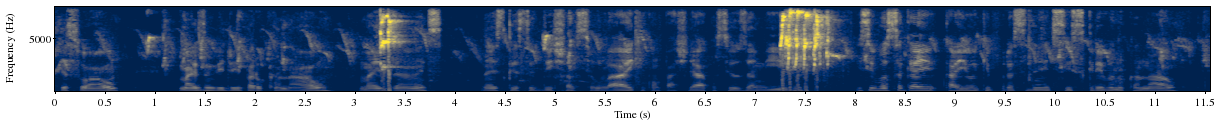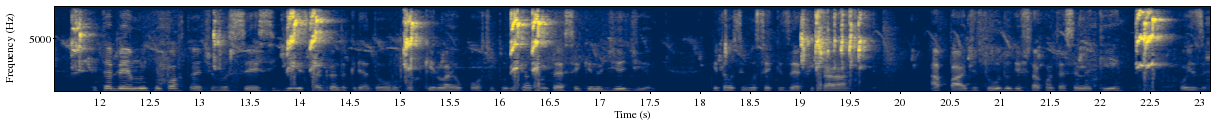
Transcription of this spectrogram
pessoal, mais um vídeo aí para o canal, mas antes, não esqueça de deixar o seu like, compartilhar com seus amigos e se você caiu aqui por acidente, se inscreva no canal e também é muito importante você seguir o Instagram do Criadouro, porque lá eu posto tudo que acontece aqui no dia a dia. Então se você quiser ficar a par de tudo que está acontecendo aqui, pois é.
